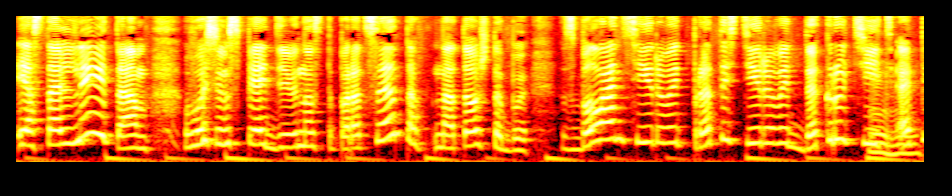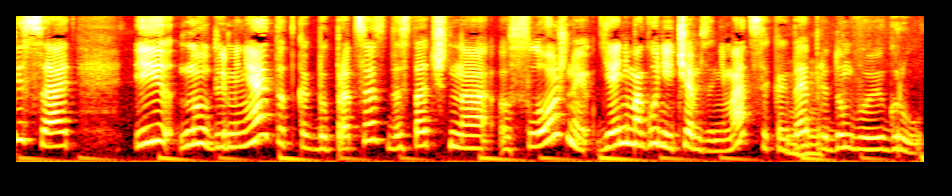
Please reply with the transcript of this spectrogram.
и остальные там 85-90% на то, чтобы сбалансировать, протестировать, докрутить, угу. описать. И, ну, для меня этот как бы процесс достаточно сложный. Я не могу ничем заниматься, когда угу. я придумываю игру.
